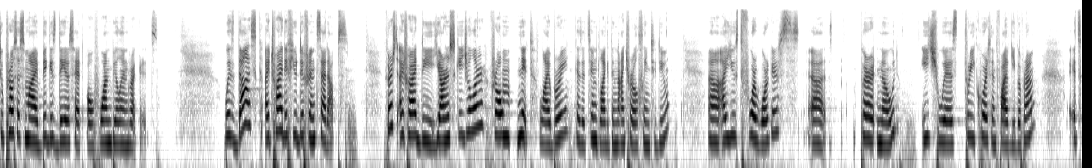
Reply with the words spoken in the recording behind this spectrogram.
to process my biggest data set of 1 billion records. With Dask, I tried a few different setups. First, I tried the yarn scheduler from Knit library, because it seemed like the natural thing to do. Uh, I used four workers uh, per node, each with three cores and five gig of RAM. It's,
